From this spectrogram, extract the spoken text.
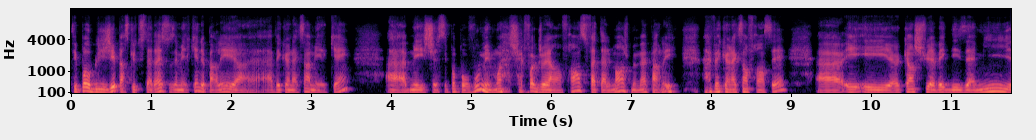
tu n'es pas obligé parce que tu t'adresses aux Américains de parler avec un accent américain. Euh, mais je ne sais pas pour vous, mais moi, chaque fois que je vais en France, fatalement, je me mets à parler avec un accent français. Euh, et, euh, quand je suis avec des amis,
